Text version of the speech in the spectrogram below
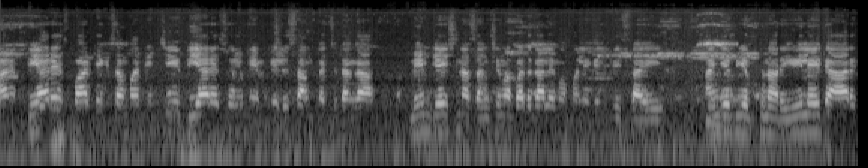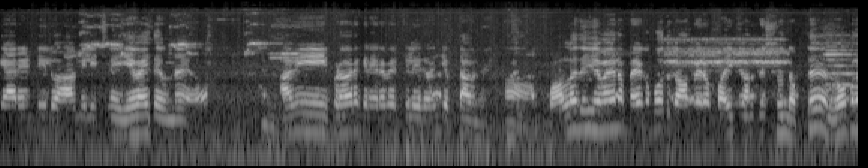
కానీ బీఆర్ఎస్ పార్టీకి సంబంధించి బీఆర్ఎస్ వాళ్ళు మేము గెలుస్తాం ఖచ్చితంగా. మేము చేసిన సంక్షేమ పథకాలే మమ్మల్ని గెలిపిస్తాయి అని చెప్పి చెప్తున్నారు. వీలైతే ఆరు గ్యారెంటీలు హామీలు ఇచ్చిన ఏవైతే ఉన్నాయో అవి ఇప్పటివరకు నెరవేర్చలేదు అని చెప్తా ఉన్నాయి వాళ్ళది ఏమైనా మేకపోతు గాంభీర్యం పైకి కనిపిస్తుంది తప్పితే లోపల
